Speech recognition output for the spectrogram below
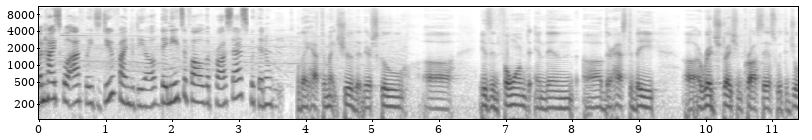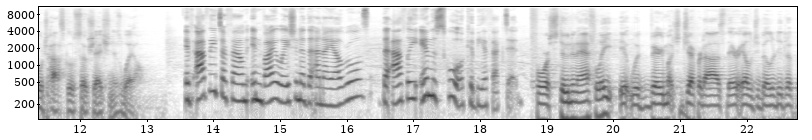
When high school athletes do find a deal, they need to follow the process within a week. They have to make sure that their school uh, is informed, and then uh, there has to be uh, a registration process with the Georgia High School Association as well. If athletes are found in violation of the NIL rules, the athlete and the school could be affected. For a student athlete, it would very much jeopardize their eligibility to,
